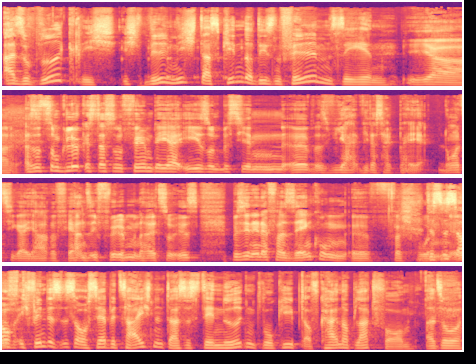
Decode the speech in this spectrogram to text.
Also wirklich, ich will nicht, dass Kinder diesen Film sehen. Ja, also zum Glück ist das ein Film, der ja eh so ein bisschen, äh, wie, wie das halt bei 90er Jahre Fernsehfilmen halt so ist, bisschen in der Versenkung äh, verschwunden ist. Das ist auch, ich finde, es ist auch sehr bezeichnend, dass es den nirgendwo gibt, auf keiner Plattform. Also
